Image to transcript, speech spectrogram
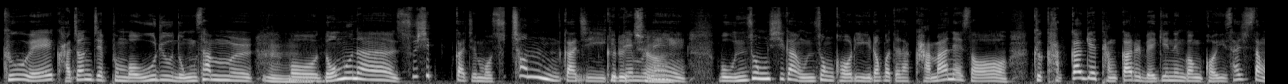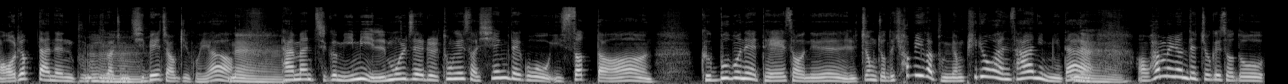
그 외에 가전제품, 뭐 의류, 농산물, 음. 뭐 너무나 수십 가지 뭐 수천 가지이기 그렇죠. 때문에 뭐 운송 시간, 운송 거리 이런 것들 다 감안해서 그 각각의 단가를 매기는 건 거의 사실상 어렵다는 분위기가 음. 좀 지배적이고요. 네. 다만 지금 이미 일몰제를 통해서 시행되고 있었던 그 부분에 대해서는 일정 정도 협의가 분명 필요한 사안입니다. 네. 어, 화물연대 쪽에서도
